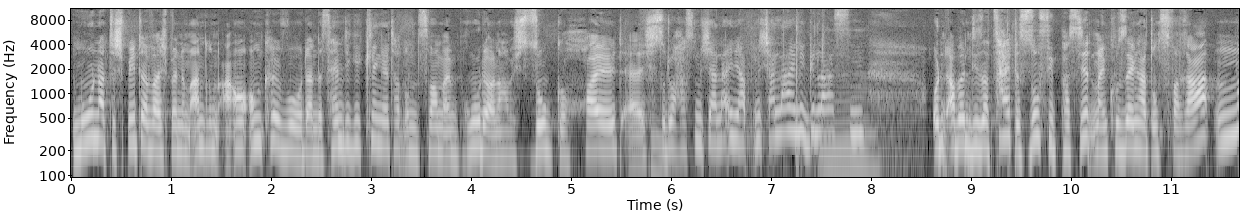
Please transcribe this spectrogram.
Monate später war ich bei einem anderen Onkel, wo dann das Handy geklingelt hat und es war mein Bruder. Und da habe ich so geheult. Ey. Ich so, du hast mich allein, ihr habt mich alleine gelassen. Und aber in dieser Zeit ist so viel passiert. Mein Cousin hat uns verraten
